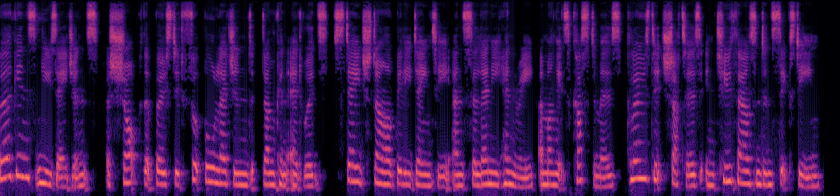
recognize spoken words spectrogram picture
Bergen's Newsagents, a shop that boasted football legend Duncan Edwards, stage star Billy Dainty and Sir Lenny Henry among its customers, closed its shutters in 2016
